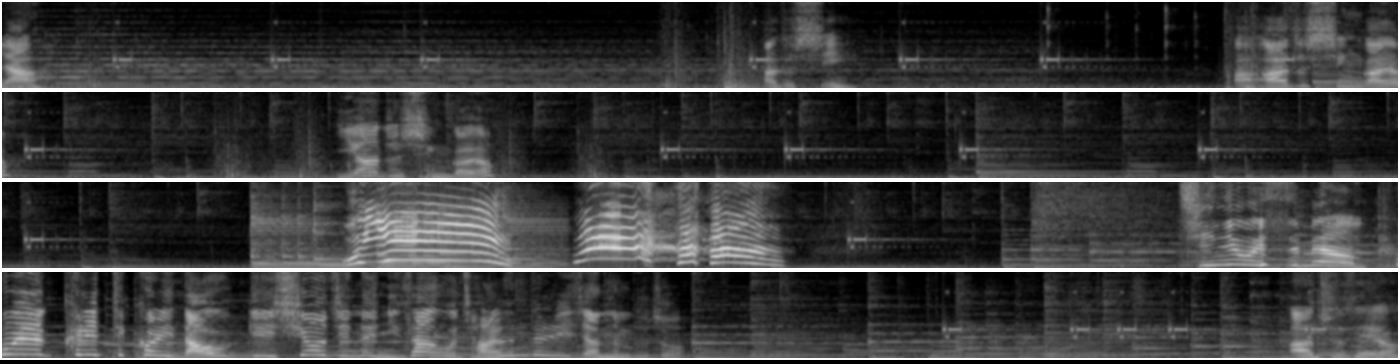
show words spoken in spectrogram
야 아저씨 아 아저씨인가요? 이 아저씨인가요? 오예! 와! 지니고 있으면 포획 크리티컬이 나오기 쉬워지는 이상하고 잘 흔들리지 않는 부조. 아 주세요.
